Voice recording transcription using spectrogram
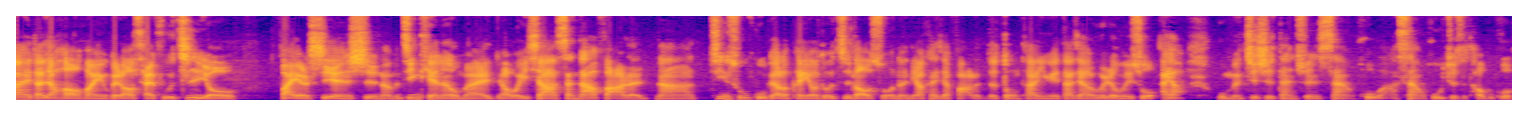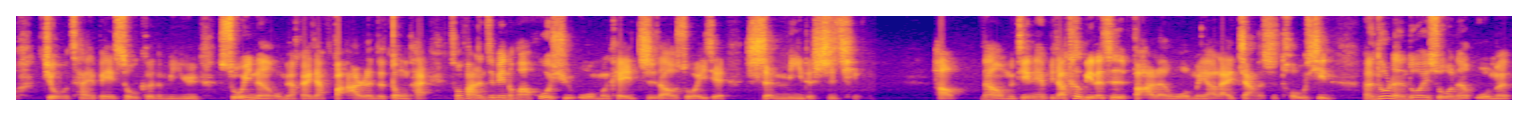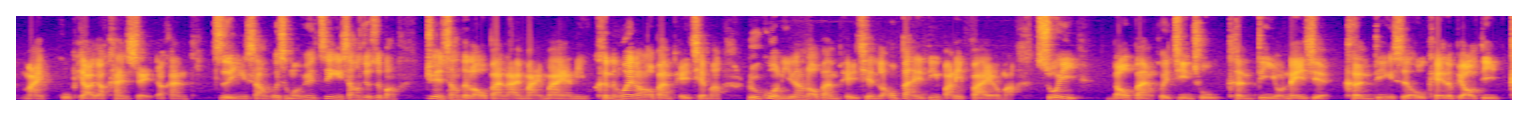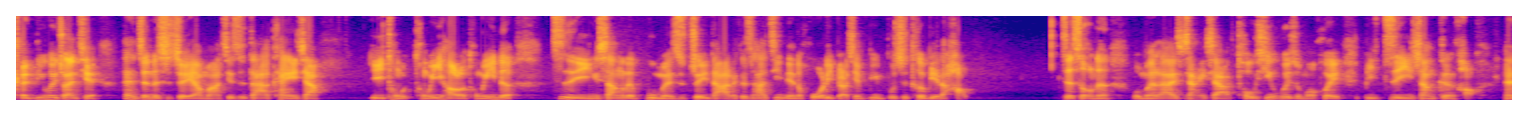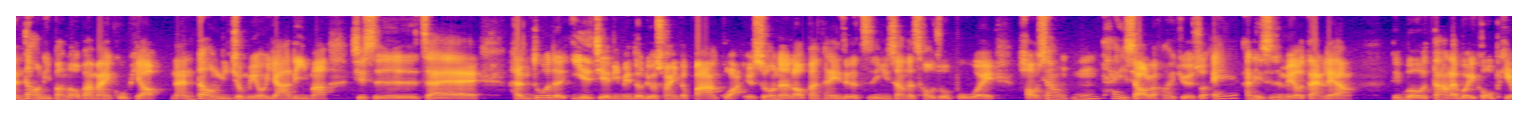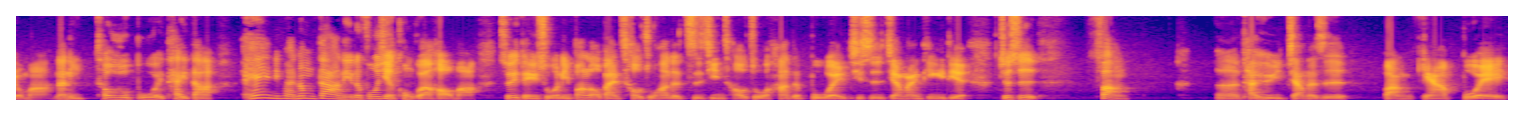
嗨，大家好，欢迎回到财富自由 Fire 实验室。那么今天呢，我们来聊一下三大法人。那进出股票的朋友都知道说呢，你要看一下法人的动态，因为大家会认为说，哎呀，我们只是单纯散户啊，散户就是逃不过韭菜被收割的命运。所以呢，我们要看一下法人的动态。从法人这边的话，或许我们可以知道说一些神秘的事情。好。那我们今天比较特别的是，法人我们要来讲的是投信。很多人都会说呢，我们买股票要看谁？要看自营商。为什么？因为自营商就是帮券商的老板来买卖啊。你可能会让老板赔钱吗？如果你让老板赔钱，老板一定把你 fire 嘛。所以老板会进出，肯定有内线，肯定是 OK 的标的，肯定会赚钱。但真的是这样吗？其实大家看一下，以统统一好了，统一的。自营商的部门是最大的，可是他今年的获利表现并不是特别的好。这时候呢，我们来想一下，投信为什么会比自营商更好？难道你帮老板买股票，难道你就没有压力吗？其实，在很多的业界里面都流传一个八卦，有时候呢，老板看你这个自营商的操作部位好像嗯太小了，他会觉得说，哎，啊你是不是没有胆量？你不大来不会股票吗？那你操作部位太大，哎，你买那么大，你的风险控管好吗？所以等于说，你帮老板操作他的资金，操作他的部位，其实讲难听一点，就是放，呃，台语讲的是绑加背，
